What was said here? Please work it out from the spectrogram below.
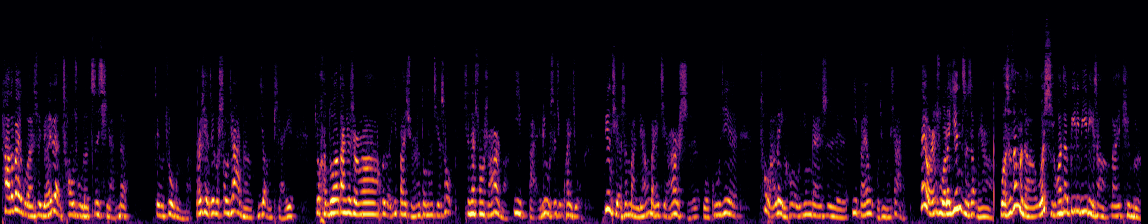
它的外观是远远超出了之前的这个做工的，而且这个售价呢比较的便宜，就很多大学生啊或者一般学生都能接受。现在双十二嘛，一百六十九块九，并且是满两百减二十，我估计凑完了以后应该是一百五就能下来。那有人说了，音质怎么样？我是这么的，我喜欢在哔哩哔哩上来听歌，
